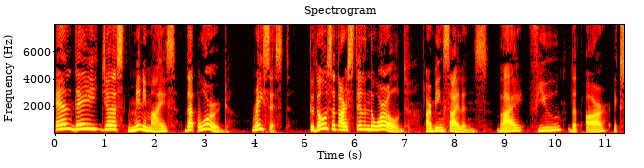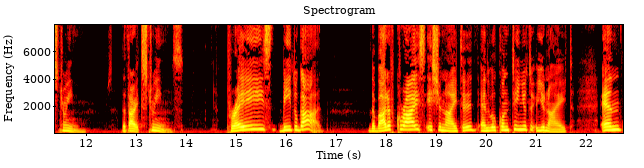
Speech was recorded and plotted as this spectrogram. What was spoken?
And they just minimize that word, racist. To those that are still in the world are being silenced by few that are extreme, that are extremes. Praise be to God. The body of Christ is united and will continue to unite. And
